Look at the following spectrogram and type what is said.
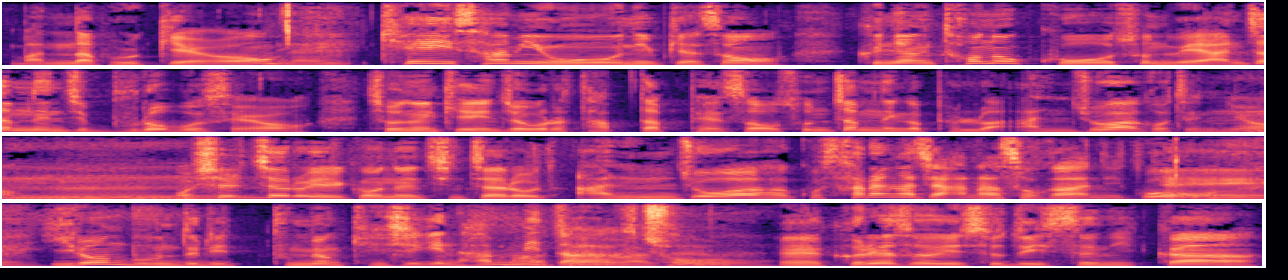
만나볼게요. 네. K3255님께서 그냥 터놓고 손 왜 안 잡는지 물어보세요. 저는 개인적으로 답답해서 손 잡는 거 별로 안 좋아하거든요. 음. 어, 실제로 이거는 진짜로 안 좋아하고 사랑하지 않아서가 아니고 네. 이런 분들이 분명 계시긴 합니다. 맞아요. 맞아요. 예, 그래서일 수도 있으니까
